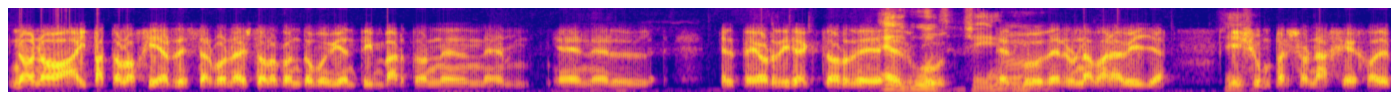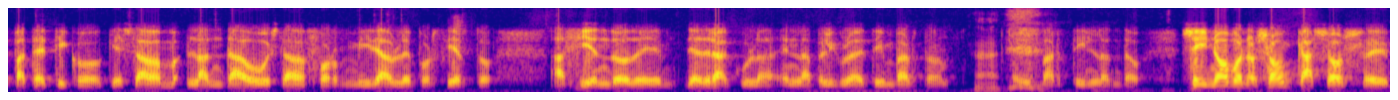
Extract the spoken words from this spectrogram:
No, no, hay patologías de estas. Bueno, esto lo contó muy bien Tim Burton en, en, el, el, peor director de Ed Wood. Ed Wood, era una maravilla. Hizo un personaje, joder, patético, que estaba, Landau estaba formidable, por cierto, haciendo de, Drácula en la película de Tim Burton, ah. el Martín Landau. Sí, no, bueno, son casos, eh,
